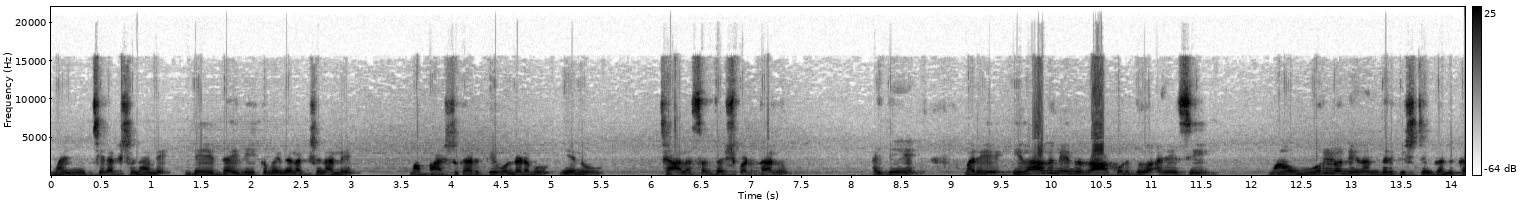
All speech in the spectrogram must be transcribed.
మంచి లక్షణాలే దే దైవికమైన లక్షణాలే మా పాస్టర్ గారికి ఉండడము నేను చాలా సంతోషపడతాను. అయితే మరి ఇలాగ నేను రాకూడదు అనేసి మా ఊర్లో నేను అందరికి ఇష్టం కనుక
